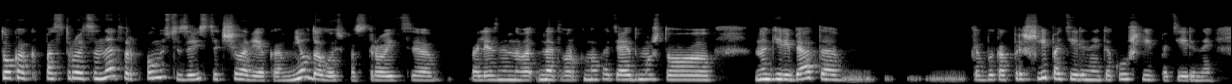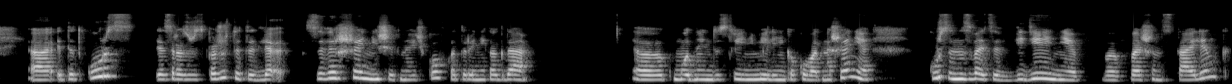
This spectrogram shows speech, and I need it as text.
то, как построится нетворк, полностью зависит от человека. Мне удалось построить э, полезный нетворк, но хотя я думаю, что многие ребята как бы как пришли потерянные, так и ушли потерянные. А, Этот курс, я сразу же скажу, что это для совершеннейших новичков, которые никогда э, к модной индустрии не имели никакого отношения. Курс называется «Введение в fashion styling».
